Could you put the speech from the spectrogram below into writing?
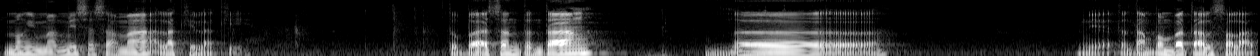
mengimami sesama laki-laki. Itu bahasan tentang uh, ya, tentang pembatal salat.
